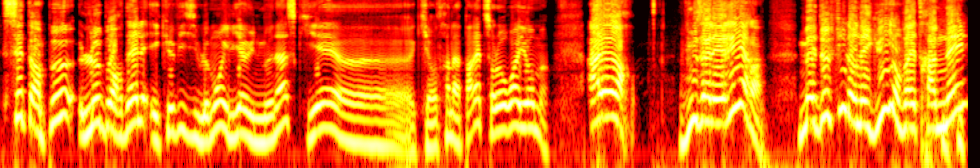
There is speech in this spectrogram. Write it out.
c'est un peu le bordel, et que visiblement il y a une menace qui est, euh, qui est en train d'apparaître sur le royaume. Alors, vous allez rire, mais de fil en aiguille, on va être amené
